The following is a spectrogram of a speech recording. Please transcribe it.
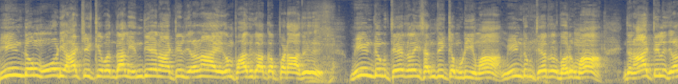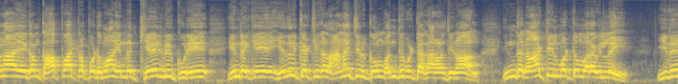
மீண்டும் மோடி ஆட்சிக்கு வந்தால் இந்திய நாட்டில் ஜனநாயகம் பாதுகாக்கப்படாது. மீண்டும் தேர்தலை சந்திக்க முடியுமா? மீண்டும் தேர்தல் வருமா? இந்த நாட்டில் ஜனநாயகம் காப்பாற்றப்படுமா என்ற கேள்விக்குறி இன்றைக்கு எதிர்க்கட்சிகள் அனைத்திற்கும் வந்துவிட்ட காரணத்தினால் இந்த நாட்டில் மட்டும் வரவில்லை. இது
